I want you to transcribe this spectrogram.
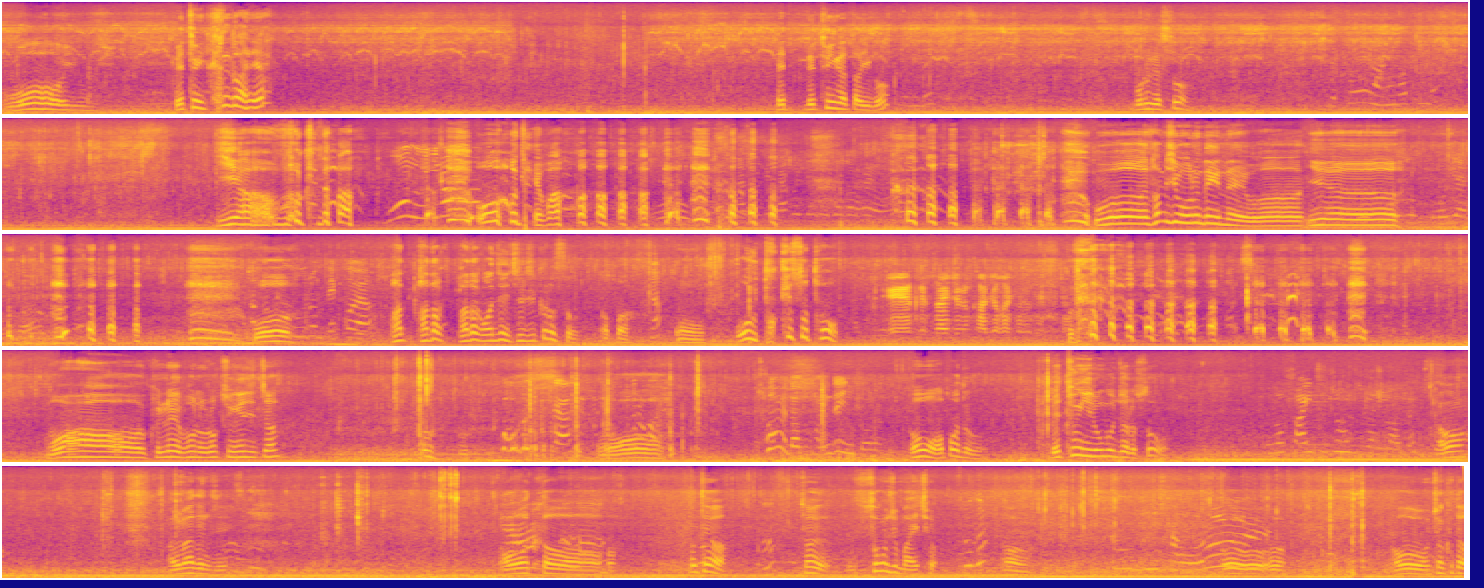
오 이거 메통이 큰 거 아니야? 메, 메퉁이 같다 이거? 모르겠어 이야 이런 오 대박. 우와 35는 되겠네. 와 이야. 와. 바, 바닥 바닥 완전히 질질 끌었어 아빠. 진짜? 어오턱 했어 턱 예, 그 사이즈는 가져가셔도 됩니다. 와 근래에 본 우럭 중에 진짜? 오 와 처음에 나도 강대인 줄 알았는데 어 아빠도. 메퉁이 이런 건 줄 알았어. 이거 사이즈 좀 달라데? 어. 얼마든지. 어떠. 호태야 저 소금 좀 많이 쳐. 소금? 어. 샤워로 오, 오, 오. 오, 엄청 크다.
